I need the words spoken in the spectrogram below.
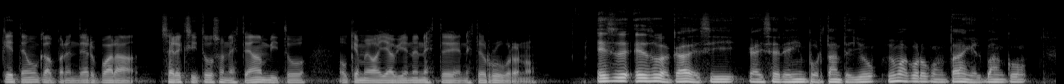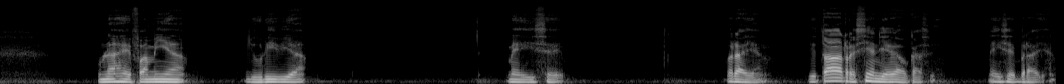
¿qué tengo que aprender para ser exitoso en este ámbito o que me vaya bien en este, en este rubro, ¿no? Ese, eso que acaba de decir Kaiser es importante. Yo, yo me acuerdo cuando estaba en el banco, una jefa mía, Yuribia, me dice, Brian, yo estaba recién llegado casi, me dice, Brian,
